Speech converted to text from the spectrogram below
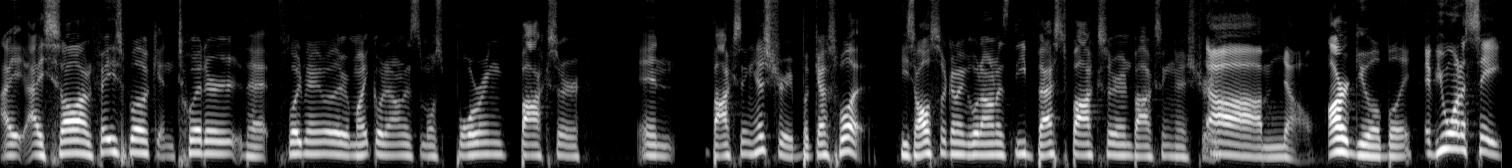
I I saw on Facebook and Twitter that Floyd Mayweather might go down as the most boring boxer in boxing history, but guess what? He's also going to go down as the best boxer in boxing history, Um, no. arguably. If you want to say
